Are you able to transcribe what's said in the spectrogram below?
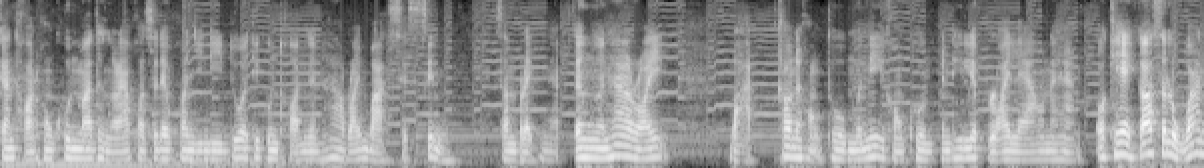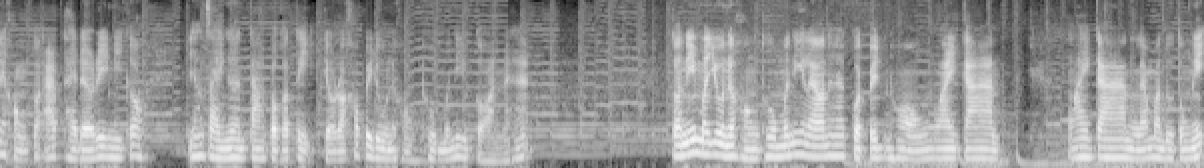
การถอนของคุณมาถึงแล้วขอแสดงความยินดีด้วยที่คุณถอนเงิน 500 บาทเสร็จสิ้นสำเร็จนะครับเติมเงิน 500 บาทเข้าในของ t ูม Money ของคุณเป็นที่เรียบร้อยแล้วนะฮะ โอเค ก็สรุปว่าในของตัวแอป t i d e r y นี้ก็ ยังจ่ายเงินตามปกติ เดี๋ยวเราเข้าไปดูในของ t ูม Money ก่อนนะฮะ ตอนนี้มาอยู่ในของ t ูม Money แล้วนะฮะ กดเป็นของรายการ รายการแล้วมาดูตรงนี้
